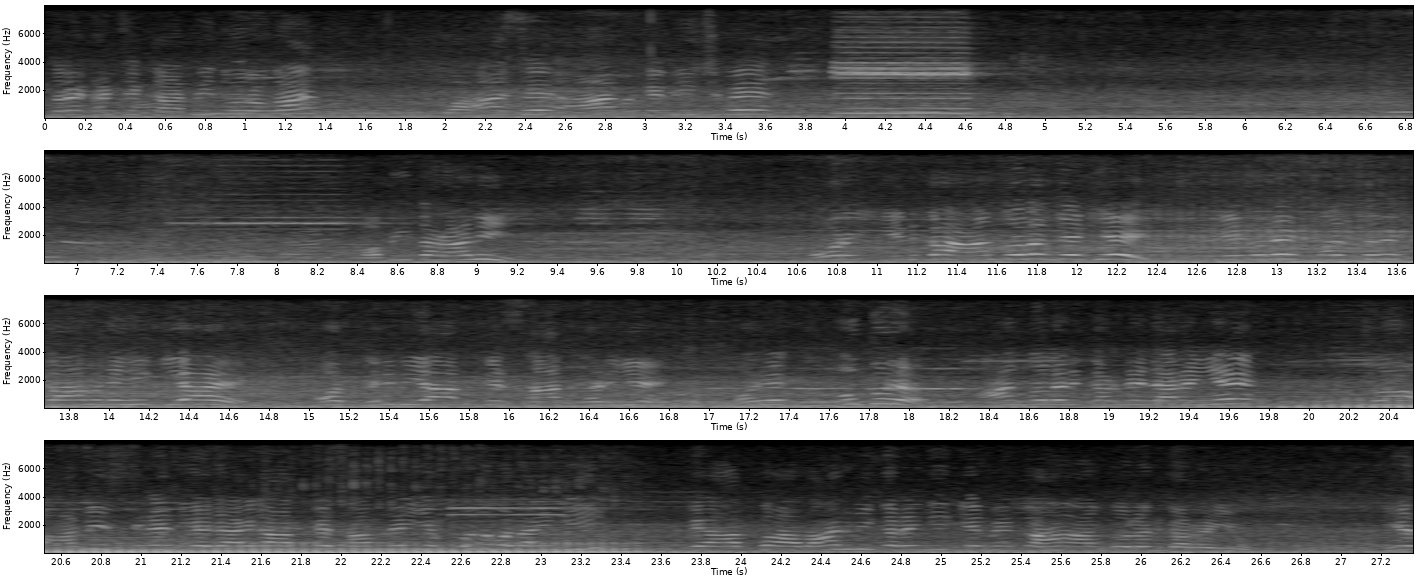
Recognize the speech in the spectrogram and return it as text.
उत्तराखंड से काफ़ी दूर होगा। वहाँ से आपके बीच में बबीता रानी और इनका आंदोलन देखिए, इन्होंने पल्स में काम नहीं किया है और फिर भी आपके साथ खड़ी है और एक उग्र आंदोलन करने जा रही है, जो अभी सिरे दिया जाएगा आपके सामने। ये खुद बताएँगी कि आपको आह्वान भी करेंगी कि मैं कहाँ आंदोलन कर रही हूँ। ये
